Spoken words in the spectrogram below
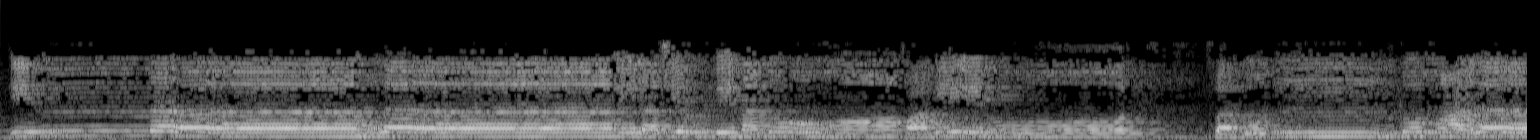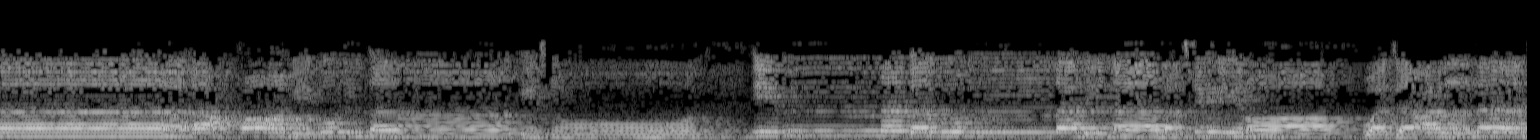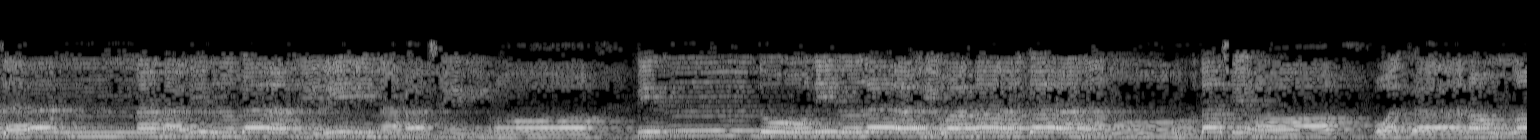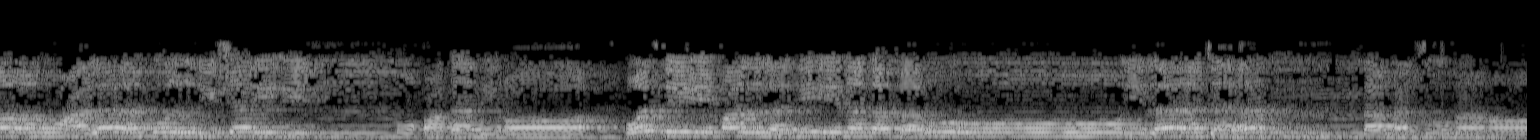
inna قليلون فكنتم على أعقابكم تنكسون إنك كنت بنا بصيرا وجعلنا جهنم للكافرين حصيرا. مقتدرا وسيق الذين كفروا إلى جهنم زمرا.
